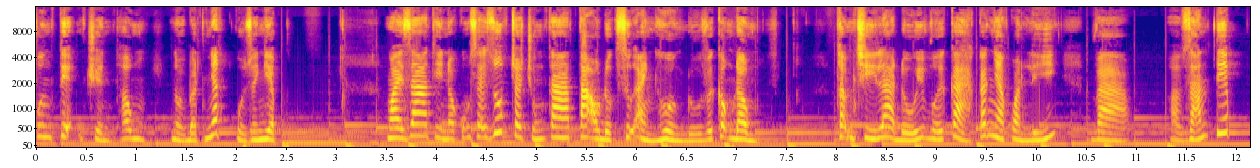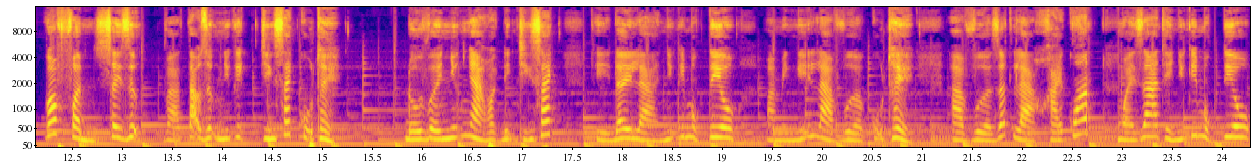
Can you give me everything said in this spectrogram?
phương tiện truyền thông nổi bật nhất của doanh nghiệp. Ngoài ra thì nó cũng sẽ giúp cho chúng ta tạo được sự ảnh hưởng đối với cộng đồng, thậm chí là đối với cả các nhà quản lý và à, gián tiếp góp phần xây dựng và tạo dựng những cái chính sách cụ thể đối với những nhà hoạch định chính sách thì đây là những cái mục tiêu mà mình nghĩ là vừa cụ thể à, vừa rất là khái quát. Ngoài ra thì những cái mục tiêu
